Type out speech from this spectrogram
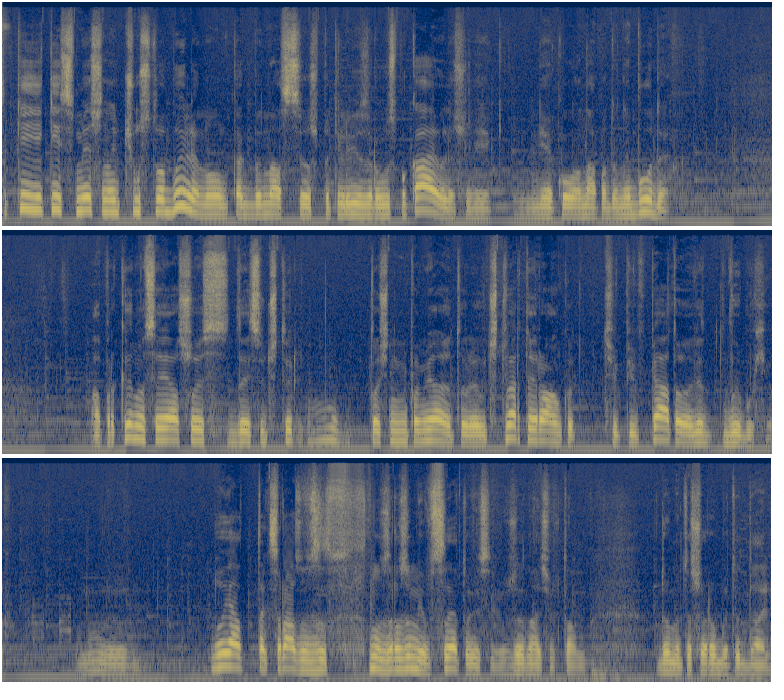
Такі якісь смішані чувства були, ну, как бы нас все ж по телевізору успокаювали, що ні, ніякого нападу не буде. А прокинувся я щось десь у 4, ну, точно не пам'ятаю, то ли у 4 ранку чи пів п'ятого від вибухів. Ну, Ну, я так зразу ну, зрозумів все, то есть вже почав там думати, що робити далі.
